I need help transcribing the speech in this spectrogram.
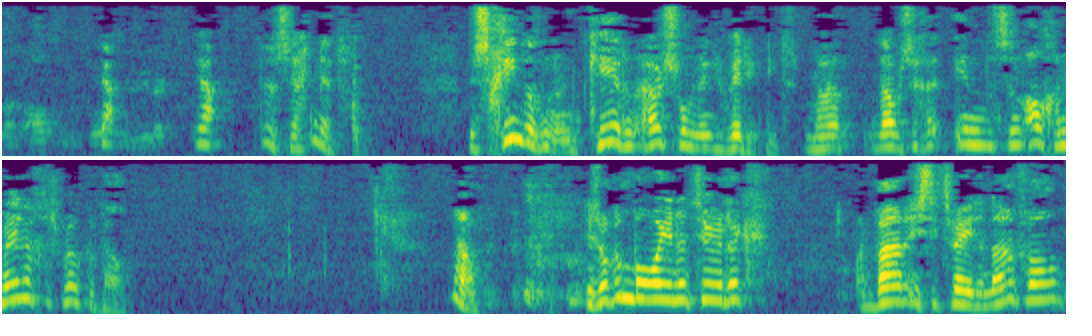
Laat altijd de Ja. direct. ja, dat zeg ik net. Misschien dat een keer een uitzondering is, weet ik niet. Maar laten we zeggen, in zijn algemene gesproken wel. Nou, is ook een mooie natuurlijk. Waar is die tweede naamval?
